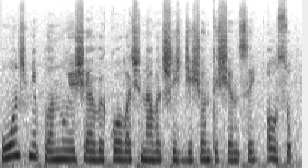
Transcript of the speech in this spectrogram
Łącznie planuje się ewakuować nawet 60 tysięcy osób.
